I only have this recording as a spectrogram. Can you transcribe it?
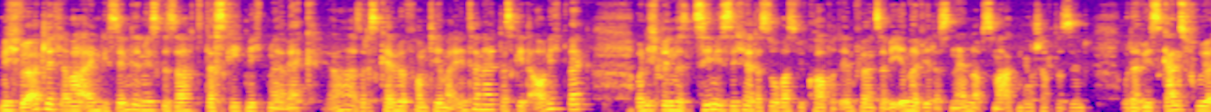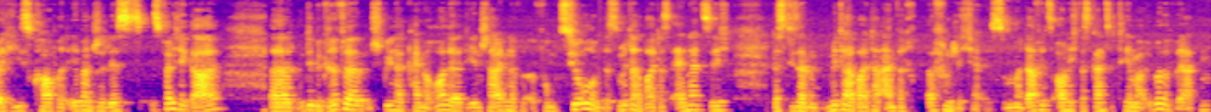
nicht wörtlich, aber eigentlich sinngemäß gesagt, das geht nicht mehr weg. Ja, also das kennen wir vom Thema Internet, das geht auch nicht weg. Und ich bin mir ziemlich sicher, dass sowas wie Corporate Influencer, wie immer wir das nennen, ob es Markenbotschafter sind oder wie es ganz früher hieß, Corporate Evangelists, ist völlig egal. Äh, die Begriffe spielen da keine Rolle. Die entscheidende Funktion des Mitarbeiters ändert sich, dass dieser Mitarbeiter einfach öffentlicher ist. Und man darf jetzt auch nicht das ganze Thema überbewerten.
